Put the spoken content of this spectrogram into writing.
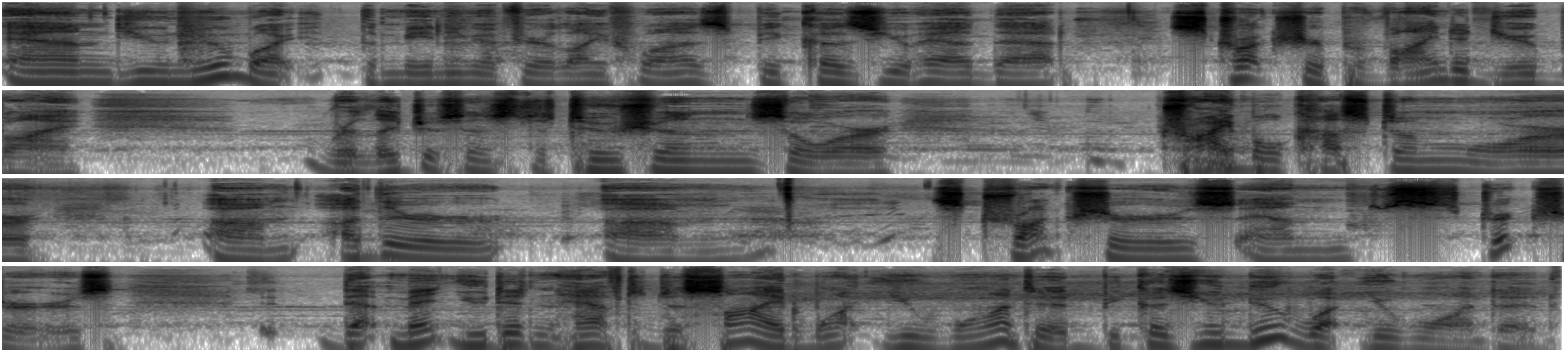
and you knew what the meaning of your life was because you had that structure provided you by religious institutions or tribal custom or um, other um, structures and strictures that meant you didn't have to decide what you wanted because you knew what you wanted.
